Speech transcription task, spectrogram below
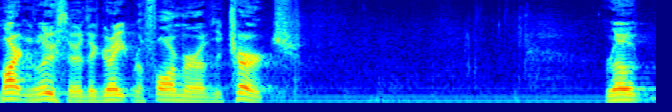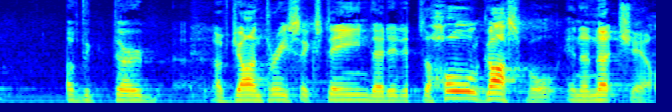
Martin Luther, the great reformer of the church, wrote of the third of John 3:16 that it is the whole gospel in a nutshell.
